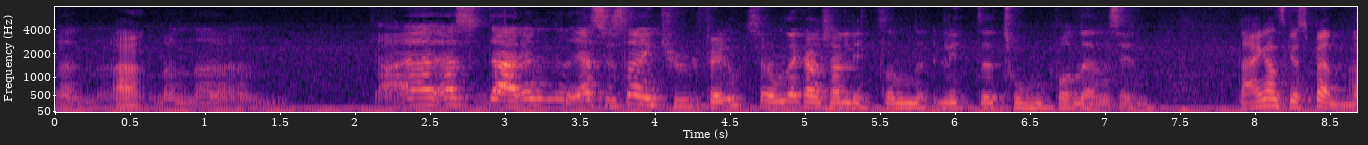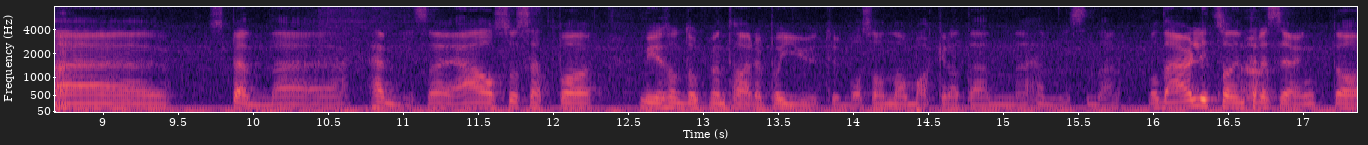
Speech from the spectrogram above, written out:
Men, eh, Ja. men eh, ja, jeg, jeg, det er en, jeg syns det er en kul film, selv om det kanskje er litt, sånn, litt eh, tung på den ene siden. Det er en ganske spennende Spennende hendelse. Jeg har også sett på mye sånn dokumentarer på YouTube og sånn om akkurat den hendelsen der. Og det er jo litt sånn interessant å,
